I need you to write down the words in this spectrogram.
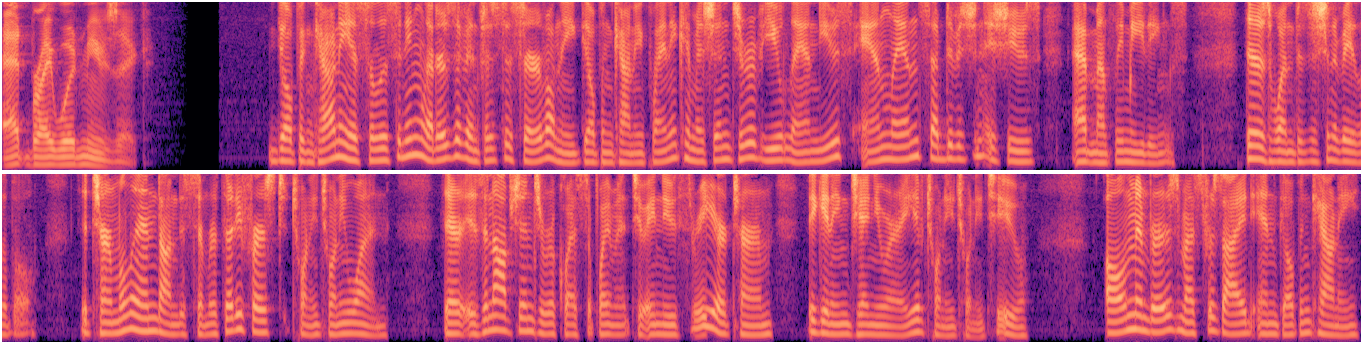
at Brightwood Music. Gilpin County is soliciting letters of interest to serve on the Gilpin County Planning Commission to review land use and land subdivision issues at monthly meetings. There is one position available. The term will end on December 31st, 2021. There is an option to request appointment to a new three year term beginning January of 2022. All members must reside in Gilpin County.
